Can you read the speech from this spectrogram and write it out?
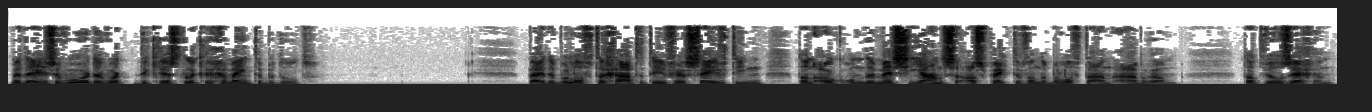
Met deze woorden wordt de christelijke gemeente bedoeld. Bij de belofte gaat het in vers 17 dan ook om de messiaanse aspecten van de belofte aan Abraham. Dat wil zeggen,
